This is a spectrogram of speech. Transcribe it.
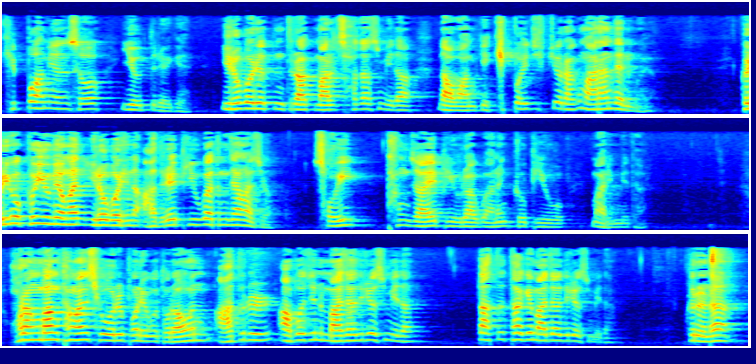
기뻐하면서 이웃들에게 잃어버렸던 드라크마를 찾았습니다. 나와 함께 기뻐해 주십시오라고 말한다는 거예요. 그리고 그 유명한 잃어버린 아들의 비유가 등장하죠. 소위 탕자의 비유라고 하는 그 비유 말입니다. 호랑방탕한 세월을 보내고 돌아온 아들을 아버지는 맞아들였습니다. 따뜻하게 맞아들였습니다. 그러나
